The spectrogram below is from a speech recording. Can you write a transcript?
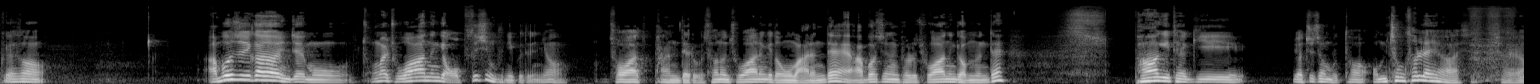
그래서 아버지가 이제 뭐 정말 좋아하는 게 없으신 분이거든요. 저와 반대로 저는 좋아하는 게 너무 많은데 아버지는 별로 좋아하는 게 없는데 방학이 되기 몇 주 전부터 엄청 설레해 하셔요.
